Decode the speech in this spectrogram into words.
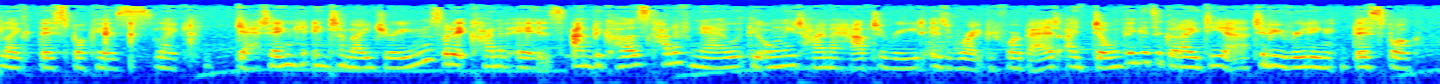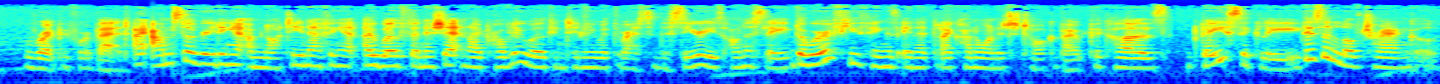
like this book is like getting into my dreams but it kind of is. And because kind of now the only time I have to read is right before bed I don't think it's a good idea to be reading this book right before bed. I am still reading it, I'm not DNFing it, I will finish it and I probably will continue with the rest of the series honestly. There were a few things in it that I kind of wanted to talk about because basically there's a love triangle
